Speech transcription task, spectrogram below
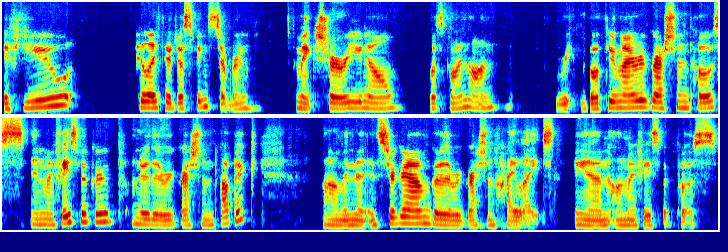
if you feel like they're just being stubborn, make sure you know what's going on. Re- go through my regression posts in my Facebook group under the regression topic. Um, in the Instagram, go to the regression highlight and on my Facebook posts.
